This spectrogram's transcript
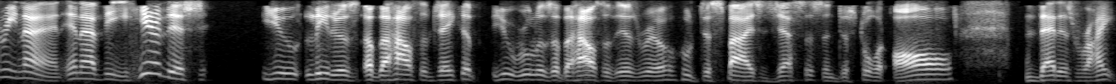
3-9, NIV. Hear this, you leaders of the house of Jacob, you rulers of the house of Israel, who despise justice and destroyed all that is right.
